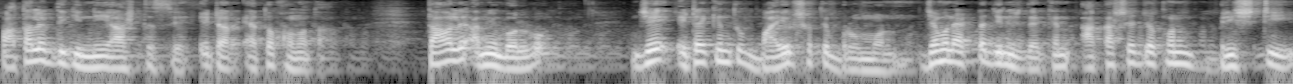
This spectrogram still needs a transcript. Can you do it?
পাতালের দিকে নিয়ে আসতেছে এটার এত ক্ষমতা। তাহলে আমি বলব যে এটা কিন্তু বায়ুর সাথে ভ্রমণ যেমন একটা জিনিস দেখেন, আকাশে যখন বৃষ্টি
